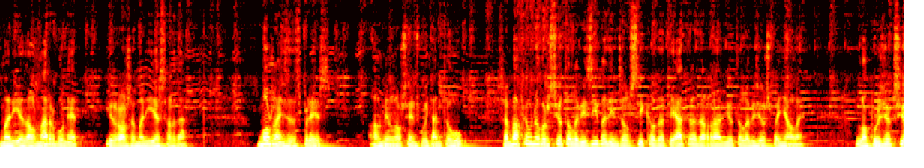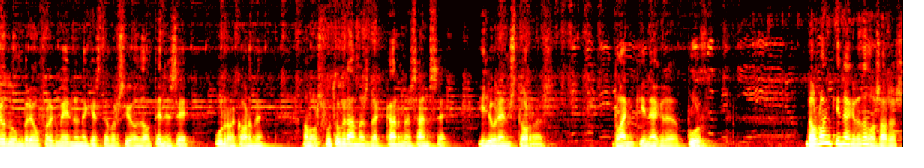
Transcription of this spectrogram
Maria del Mar Bonet i Rosa Maria Cerdà. Molts anys després, el 1981, se'n va fer una versió televisiva dins el cicle de teatre de Ràdio Televisió Espanyola. La projecció d'un breu fragment en aquesta versió del TNC ho recorda amb els fotogrames de Carme Sansa i Llorenç Torres. Blanc i negre pur. Del blanc i negre d'aleshores,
